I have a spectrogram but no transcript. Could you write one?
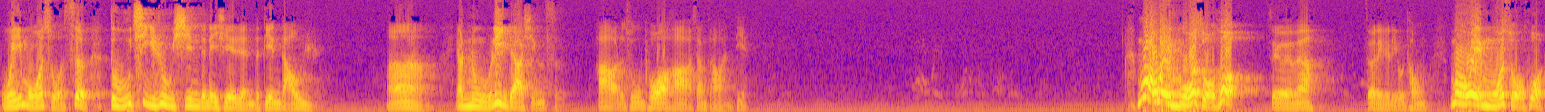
为魔所摄、毒气入心的那些人的颠倒语啊！要努力的要行此，好好的出坡，好好上早晚殿。莫为魔所惑，这个有没有做了一个流通？莫为魔所惑，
